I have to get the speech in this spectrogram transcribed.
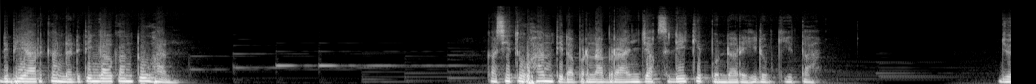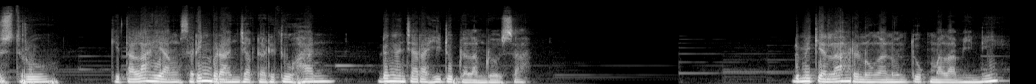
dibiarkan dan ditinggalkan Tuhan? Kasih Tuhan tidak pernah beranjak sedikit pun dari hidup kita. Justru, kitalah yang sering beranjak dari Tuhan dengan cara hidup dalam dosa. Demikianlah renungan untuk malam ini.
